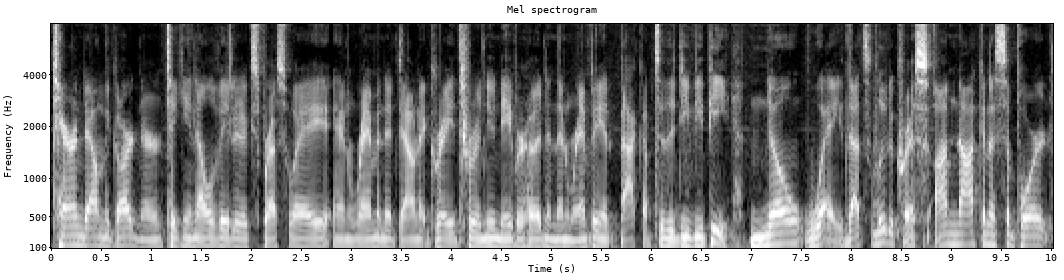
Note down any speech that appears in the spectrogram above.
tearing down the Gardiner, taking an elevated expressway and ramming it down at grade through a new neighborhood and then ramping it back up to the DVP. No way. That's ludicrous. I'm not going to support,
